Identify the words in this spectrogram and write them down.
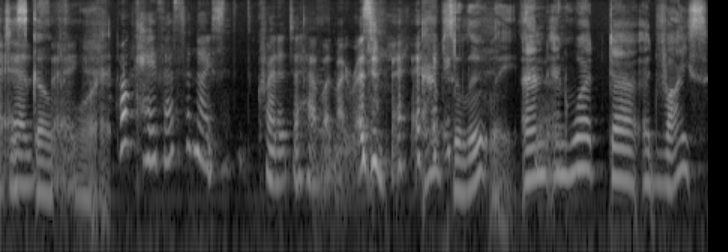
you just go say, for it. Okay, that's a nice credit to have on my resume. Absolutely. And and what uh, advice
